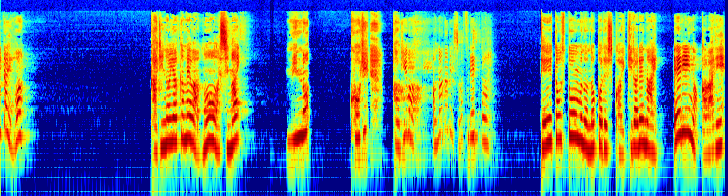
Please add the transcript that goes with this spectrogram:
いたよ鍵の役目はもうおしまい。みんな？鍵？鍵はあなたでしょスレッタデートストームの中でしか生きられないエリーの代わり。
